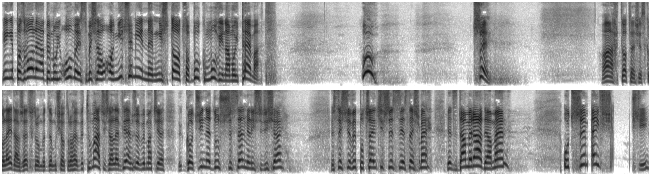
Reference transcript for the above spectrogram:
i nie pozwolę, aby mój umysł myślał o niczym innym niż to, co Bóg mówi na mój temat. Uh! Trzy. Ach, to też jest kolejna rzecz, którą będę musiał trochę wytłumaczyć, ale wiem, że wy macie godzinę dłuższy sen mieliście dzisiaj. Jesteście wypoczęci, wszyscy jesteśmy, więc damy radę, amen? Utrzymaj w świętości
